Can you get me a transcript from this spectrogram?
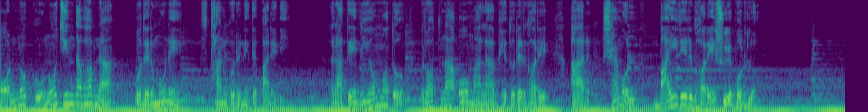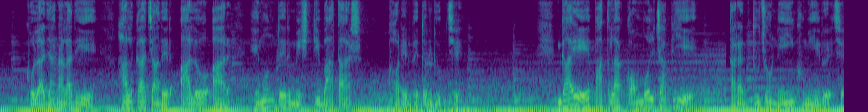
অন্য কোনো চিন্তা ভাবনা ওদের মনে স্থান করে নিতে পারেনি। রাতে নিয়ম মতো রত্না ও মালা ভেতরের ঘরে আর শ্যামল বাইরের ঘরে শুয়ে পড়ল। খোলা জানালা দিয়ে হালকা চাঁদের আলো আর হেমন্তের মিষ্টি বাতাস ঘরের ভেতর ঢুকছে। গায়ে পাতলা কম্বল চাপিয়ে তারা দুজনেই ঘুমিয়ে রয়েছে।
